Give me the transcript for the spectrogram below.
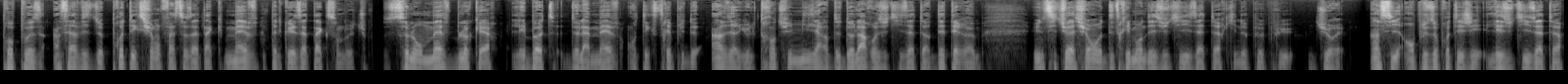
propose un service de protection face aux attaques MEV telles que les attaques sandwich. Selon MEV Blocker, les bots de la MEV ont extrait plus de 1,38 milliard de dollars aux utilisateurs d'Ethereum, une situation au détriment des utilisateurs qui ne peut plus durer. Ainsi, en plus de protéger les utilisateurs,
